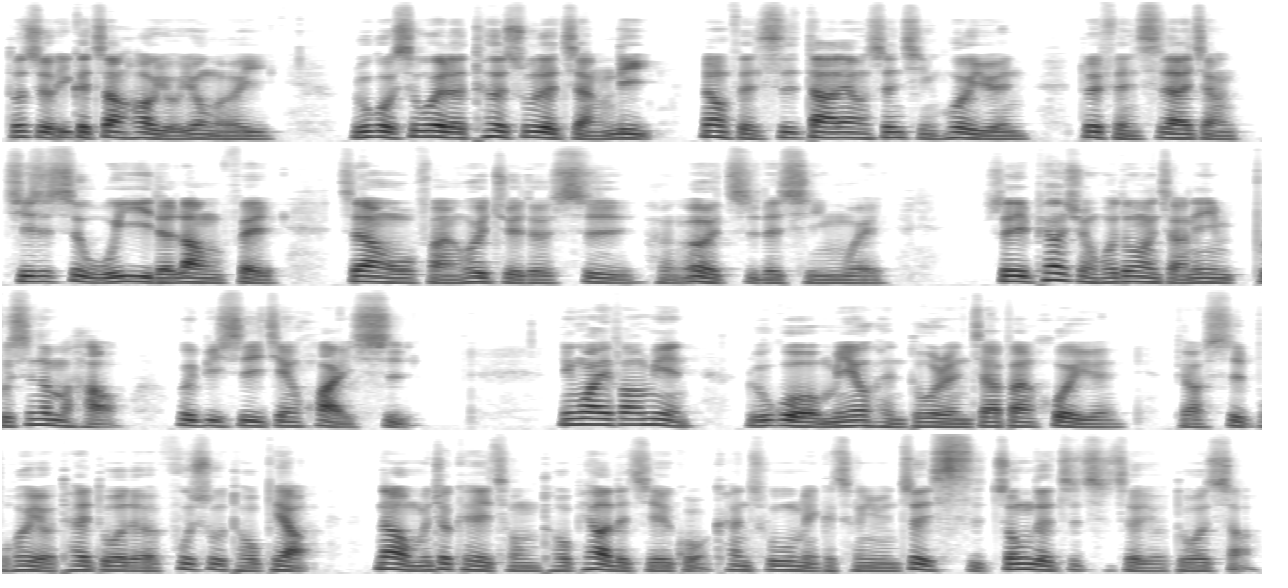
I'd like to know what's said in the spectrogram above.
都只有一个账号有用而已。如果是为了特殊的奖励，让粉丝大量申请会员，对粉丝来讲其实是无意义的浪费。这样我反而会觉得是很恶质的行为。所以票选活动的奖励不是那么好，未必是一件坏事。另外一方面，如果没有很多人加办会员，表示不会有太多的复数投票，那我们就可以从投票的结果看出每个成员最死忠的支持者有多少。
